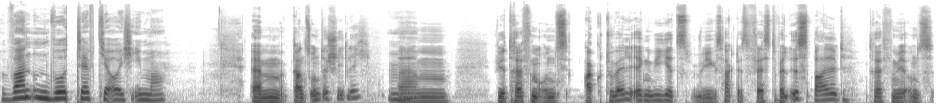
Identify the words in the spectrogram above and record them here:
Wann und wo trefft ihr euch immer? Ähm, ganz unterschiedlich. Mhm. Ähm, wir treffen uns aktuell irgendwie jetzt, wie gesagt, das Festival ist bald, treffen wir uns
